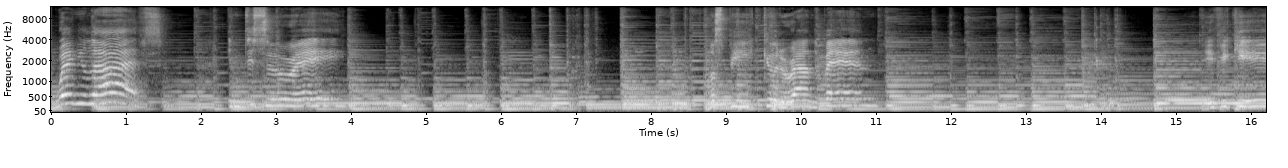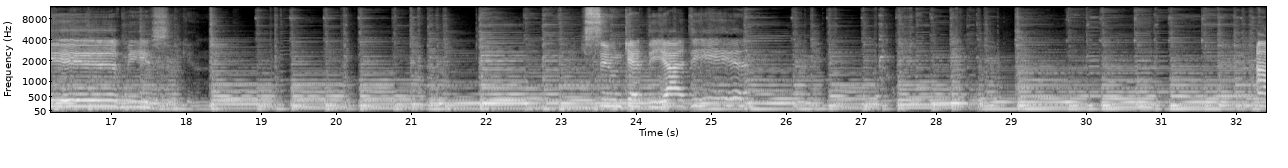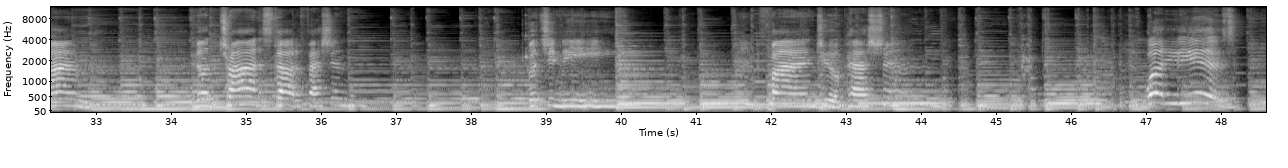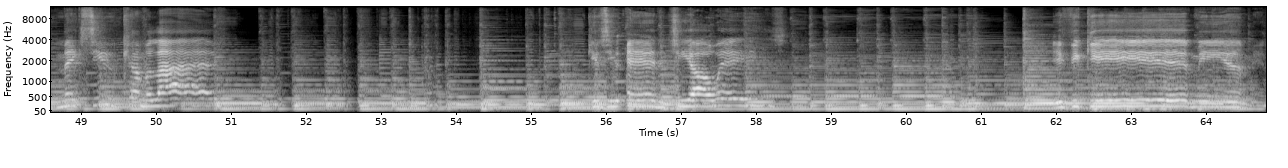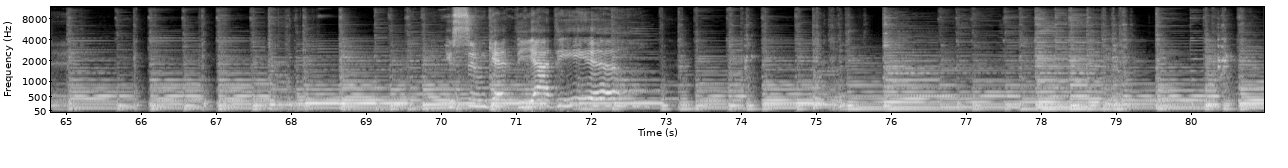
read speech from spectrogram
When your life's in disarray, must be good around the bend. But you need to find your passion. What it is makes you come alive. Gives you energy always. If you give me a soon get the idea.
